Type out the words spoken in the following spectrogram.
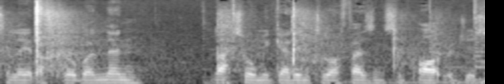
to late October, and then that's when we get into our pheasants and partridges.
